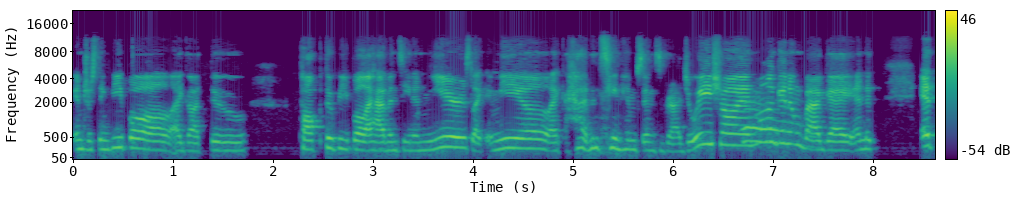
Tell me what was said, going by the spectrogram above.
interesting people. I got to talk to people I haven't seen in years, like Emil. Like, I hadn't seen him since graduation. Mga ganong bagay. And it it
